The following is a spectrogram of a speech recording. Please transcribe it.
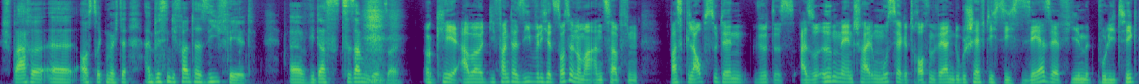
Sprache äh, ausdrücken möchte, ein bisschen die Fantasie fehlt, äh, wie das zusammengehen soll. Okay, aber die Fantasie will ich jetzt trotzdem nochmal anzapfen. Was glaubst du denn, wird es? Also irgendeine Entscheidung muss ja getroffen werden. Du beschäftigst dich sehr, sehr viel mit Politik.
